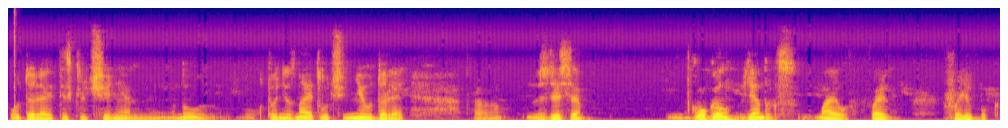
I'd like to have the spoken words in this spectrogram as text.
удаляет исключение. Ну кто не знает лучше не удалять. А, здесь э, google яндекс mail файл файлбук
